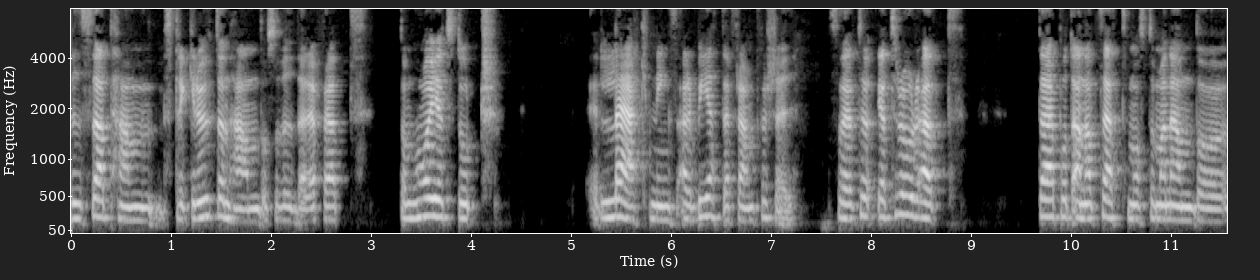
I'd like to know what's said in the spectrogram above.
visa att han sträcker ut en hand och så vidare. För att de har ju ett stort läkningsarbete framför sig. Så jag, jag tror att där på ett annat sätt måste man ändå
